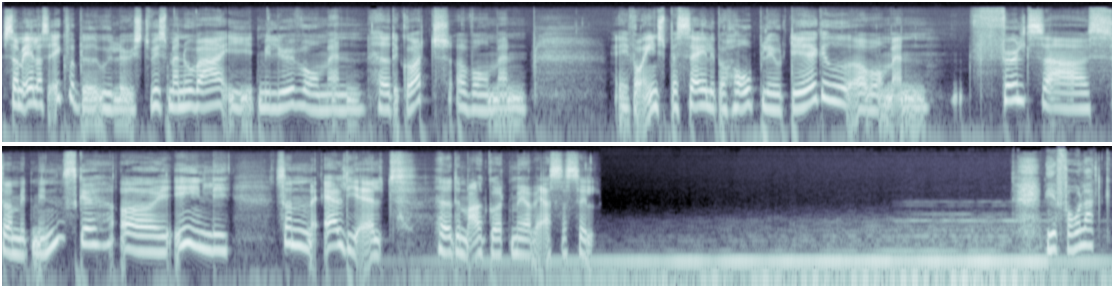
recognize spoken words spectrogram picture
som ellers ikke var blevet udløst. Hvis man nu var i et miljø, hvor man havde det godt, og hvor man øh, hvor ens basale behov blev dækket, og hvor man følte sig som et menneske, og egentlig sådan alt i alt havde det meget godt med at være sig selv. Vi har forelagt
